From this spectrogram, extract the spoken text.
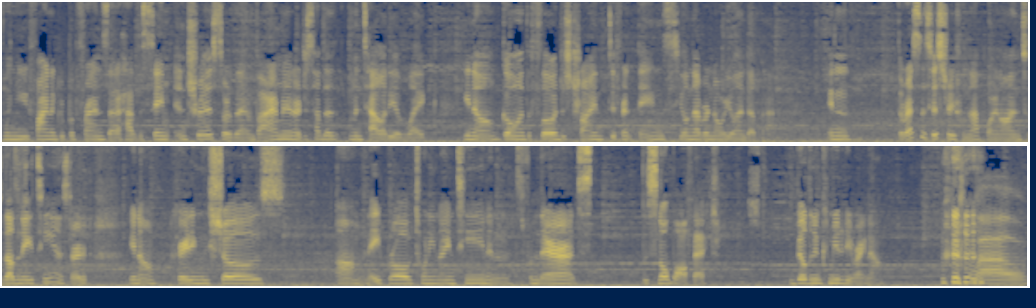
when you find a group of friends that have the same interests or the environment or just have the mentality of like you know going with the flow and just trying different things you'll never know where you'll end up at and the rest is history from that point on in 2018 i started you know creating these shows um, in april of 2019 and from there it's the snowball effect building a community right now wow.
